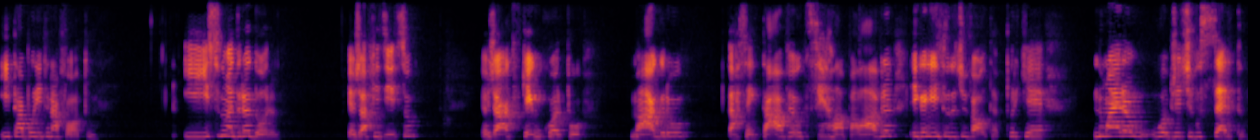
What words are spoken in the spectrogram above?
e tá bonita na foto. E isso não é duradouro. Eu já fiz isso. Eu já fiquei com um corpo magro, aceitável, sei lá a palavra, e ganhei tudo de volta, porque não era o objetivo certo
